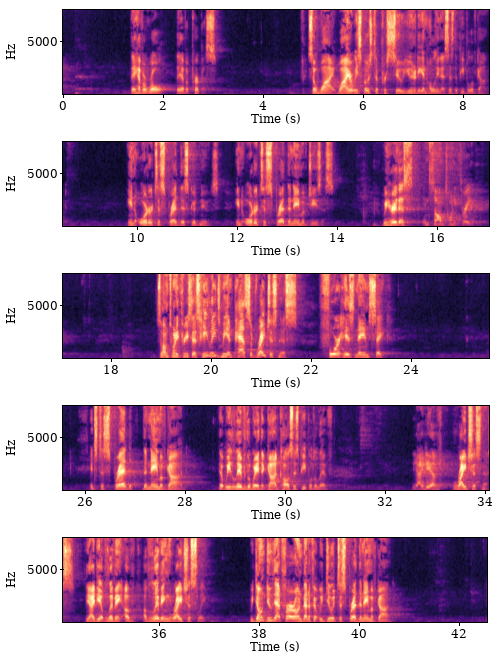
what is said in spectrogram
They have a role, they have a purpose. So, why? Why are we supposed to pursue unity and holiness as the people of God? In order to spread this good news, in order to spread the name of Jesus. We hear this in Psalm 23. Psalm 23 says, He leads me in paths of righteousness for his name's sake. It's to spread the name of God that we live the way that God calls his people to live. The idea of righteousness, the idea of living, of, of living righteously. We don't do that for our own benefit. We do it to spread the name of God.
